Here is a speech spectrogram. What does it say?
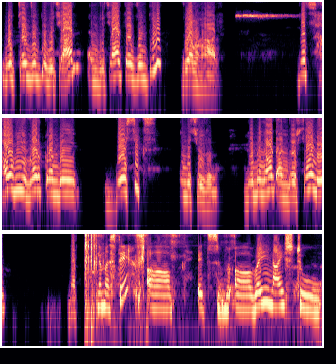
which turns into vichar and vichar turns into vyavhar that's how we work on the basics in the children they may not understand it but Namaste. Uh, it's uh, very nice to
